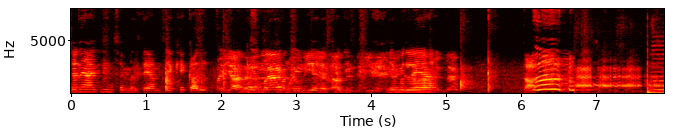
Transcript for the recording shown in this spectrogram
चले आए आज इनसे मिलते हैं। हम देखें कल मंजूरी है ये मिल रहे हैं।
